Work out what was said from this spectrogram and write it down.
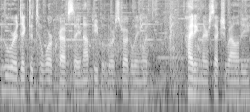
who were addicted to Warcraft say, not people who are struggling with hiding their sexuality.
